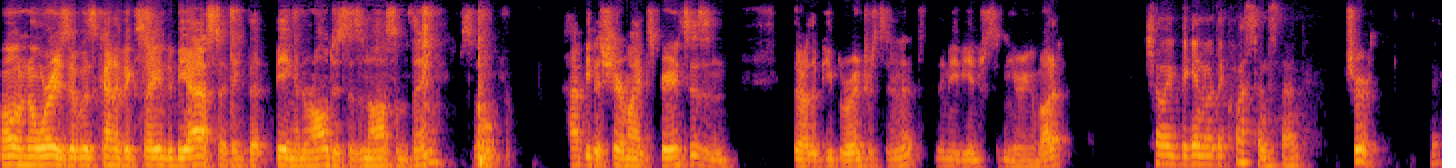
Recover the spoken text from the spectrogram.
Oh, no worries. It was kind of exciting to be asked. I think that being a neurologist is an awesome thing. So happy to share my experiences and if there are other people who are interested in it, they may be interested in hearing about it. Shall we begin with the questions then? Sure. Okay.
